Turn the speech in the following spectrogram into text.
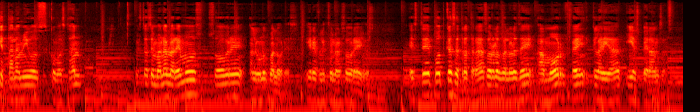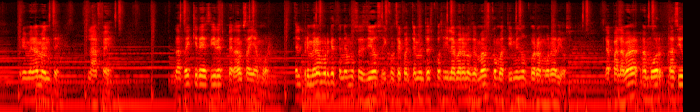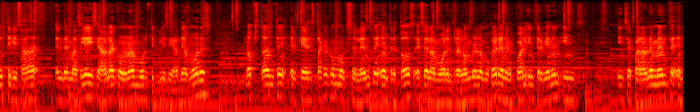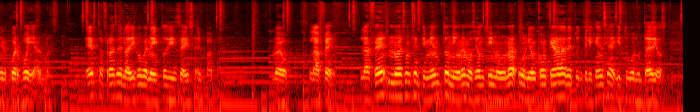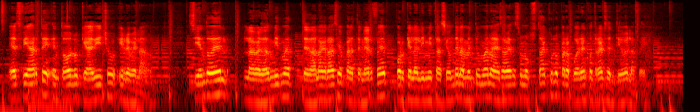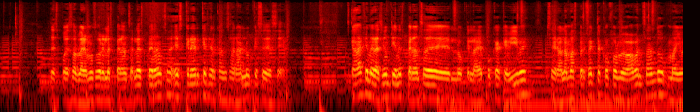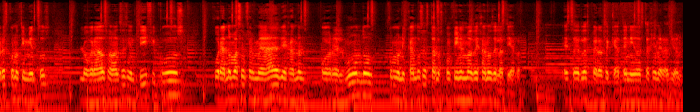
¿Qué tal amigos? ¿Cómo están? Esta semana hablaremos sobre algunos valores y reflexionar sobre ellos. Este podcast se tratará sobre los valores de amor, fe, claridad y esperanza. Primeramente, la fe. La fe quiere decir esperanza y amor. El primer amor que tenemos es Dios y consecuentemente es posible amar a los demás como a ti mismo por amor a Dios. La palabra amor ha sido utilizada en demasía y se habla con una multiplicidad de amores. No obstante, el que destaca como excelente entre todos es el amor entre el hombre y la mujer, en el cual intervienen inseparablemente en el cuerpo y alma. Esta frase la dijo Benedicto XVI, el Papa. Luego, la fe. La fe no es un sentimiento ni una emoción, sino una unión confiada de tu inteligencia y tu voluntad de Dios es fiarte en todo lo que ha dicho y revelado. Siendo Él la verdad misma, te da la gracia para tener fe, porque la limitación de la mente humana es a veces un obstáculo para poder encontrar el sentido de la fe. Después hablaremos sobre la esperanza. La esperanza es creer que se alcanzará lo que se desea. Cada generación tiene esperanza de lo que la época que vive será la más perfecta conforme va avanzando, mayores conocimientos logrados avances científicos, curando más enfermedades, viajando por el mundo, comunicándose hasta los confines más lejanos de la Tierra. Esta es la esperanza que ha tenido esta generación.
